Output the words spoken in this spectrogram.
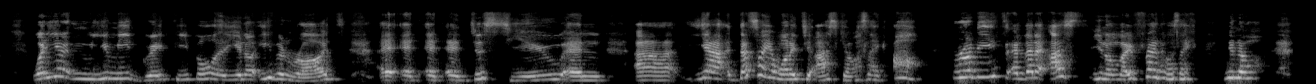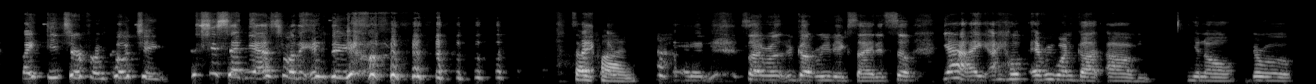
when you you meet great people, you know, even Rod, and, and, and just you, and uh, yeah, that's why I wanted to ask you. I was like, oh, Ronit, and then I asked, you know, my friend. I was like, you know, my teacher from coaching she said yes for the interview. so fun. so I got really excited. So yeah, I, I hope everyone got um, you know your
